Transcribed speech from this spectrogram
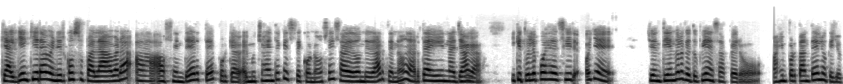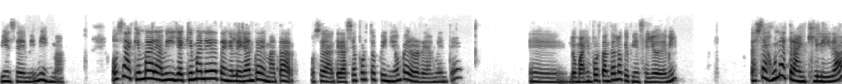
que alguien quiera venir con su palabra a, ofenderte, porque hay mucha gente que se conoce y sabe dónde darte, ¿no? Darte ahí en la llaga. Y que tú le puedes decir, oye, yo entiendo lo que tú piensas, pero más importante es lo que yo piense de mí misma. O sea, qué maravilla, qué manera tan elegante de matar. O sea, gracias por tu opinión, pero realmente eh, lo más importante es lo que piense yo de mí. O sea, es una tranquilidad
